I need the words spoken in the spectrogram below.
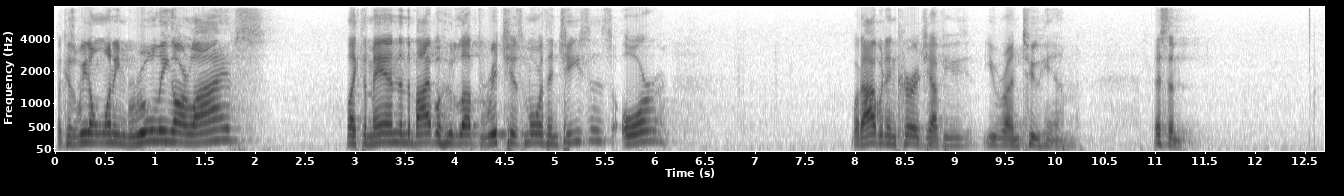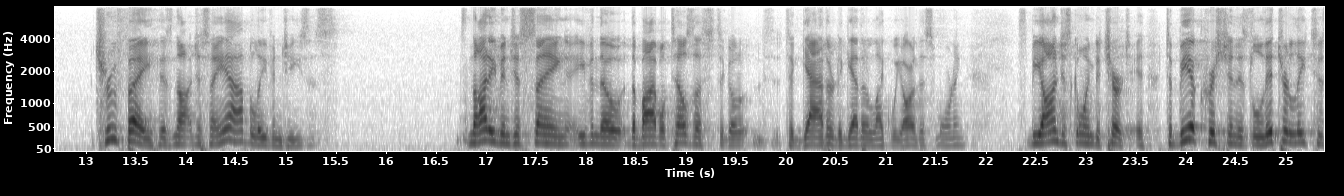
because we don't want him ruling our lives, like the man in the Bible who loved riches more than Jesus, or what I would encourage of you, you run to him. Listen, true faith is not just saying, Yeah, I believe in Jesus. It's not even just saying, even though the Bible tells us to go to gather together like we are this morning. It's beyond just going to church. It, to be a Christian is literally to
